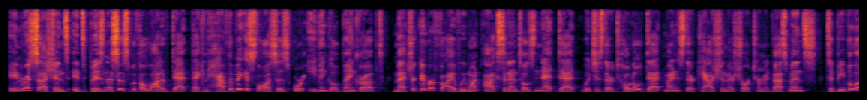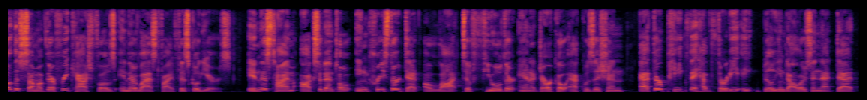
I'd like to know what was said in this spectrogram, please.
In recessions, it's businesses with a lot of debt that can have the biggest losses or even go bankrupt. Metric number five, we want Occidental's net debt, which is their total debt minus their cash and their short term investments, to be below the sum of their free cash flows in their last five fiscal years. In this time, Occidental increased their debt a lot to fuel their Anadarko acquisition. At their peak, they had $38 billion in net debt.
